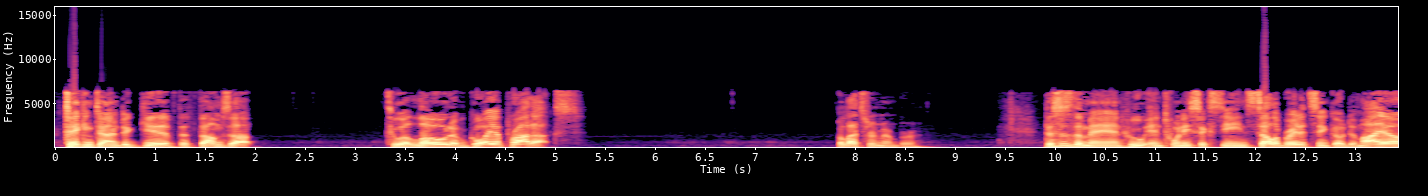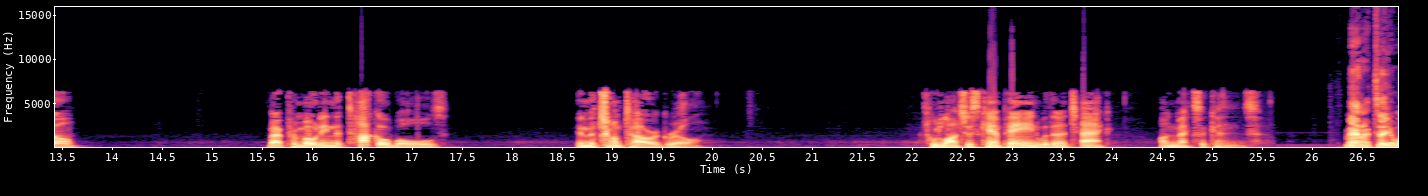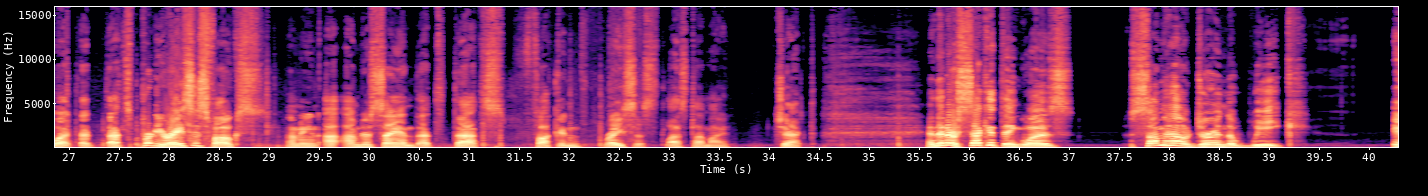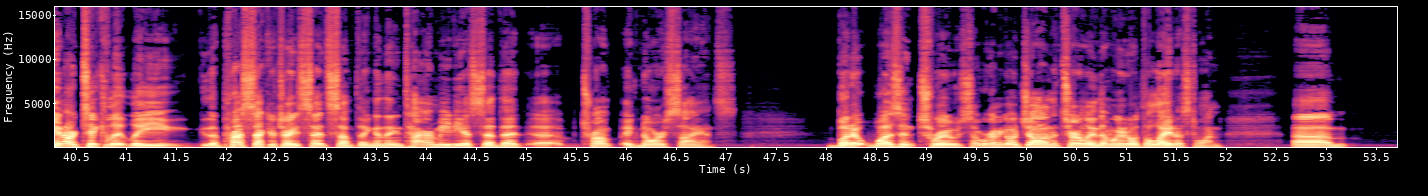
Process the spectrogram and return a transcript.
Taking time to give the thumbs up to a load of Goya products. But let's remember, this is the man who in 2016 celebrated Cinco de Mayo by promoting the taco bowls in the Trump Tower grill, who launched his campaign with an attack on Mexicans. Man, I tell you what, that that's pretty racist, folks. I mean, I, I'm just saying that's that's fucking racist. Last time I checked. And then our second thing was somehow during the week, inarticulately, the press secretary said something, and the entire media said that uh, Trump ignores science. But it wasn't true. So we're going to go with Jonathan Turley, and then we're going to go with the latest one. Um,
